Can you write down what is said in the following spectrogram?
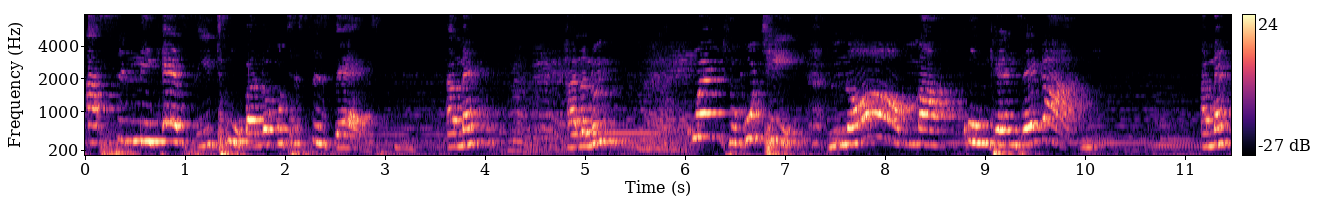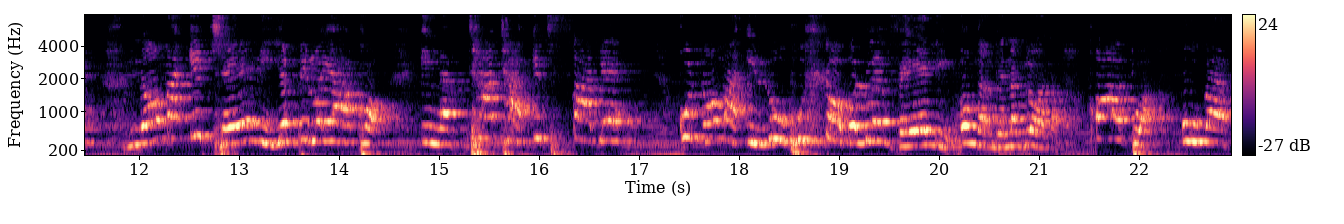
asinikeza ithuba lokuthi sizenze. Amen? Haleluya kwenza ukuthi noma kungenzekani amen noma ijeni yempilo yakho ingakuthatha ikufake kunoma iluphi uhlobo lweveli ongangena kulona kodwa uba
